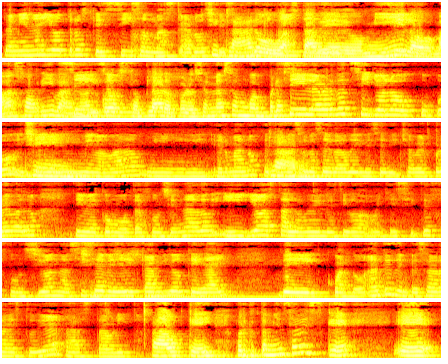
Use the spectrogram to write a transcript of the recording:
También hay otros que sí son más caros. Sí, claro, hasta de mil o más arriba, ¿no? El costo, claro, pero se me hace un buen precio. Sí, la verdad sí, yo lo ocupo. Y mi mamá, mi hermano, que también se los he dado y les he dicho, a ver, pruébalo, dime cómo te ha funcionado. Y yo hasta lo veo y les digo, oye, sí te funciona, sí, se ve el cambio que hay de cuando antes de empezar a estudiar hasta ahorita. Ah, ok, porque también sabes que eh,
